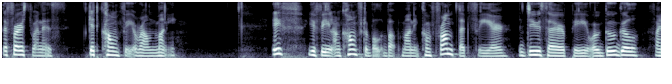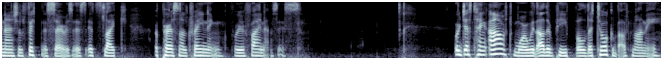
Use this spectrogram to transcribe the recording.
The first one is get comfy around money. If you feel uncomfortable about money, confront that fear, do therapy, or Google financial fitness services. It's like a personal training for your finances. Or just hang out more with other people that talk about money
